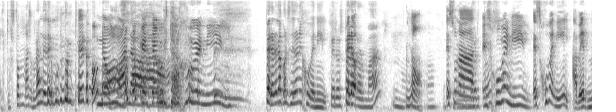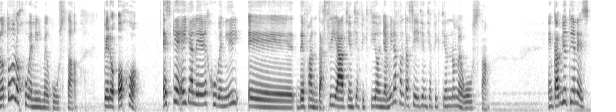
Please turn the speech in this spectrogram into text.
El tostón más grande del mundo entero. No, ¡Hala! que te gusta el juvenil. Pero no lo considero ni juvenil. ¿Pero es Pero- paranormal? No. No, Ah, es una... Es juvenil. Es juvenil. A ver, no todo lo juvenil me gusta. Pero ojo, es que ella lee juvenil eh, de fantasía, ciencia ficción. Y a mí la fantasía y ciencia ficción no me gusta. En cambio tienes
